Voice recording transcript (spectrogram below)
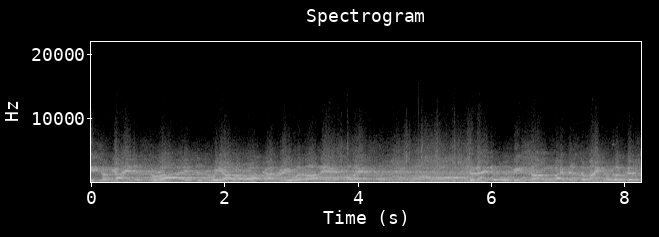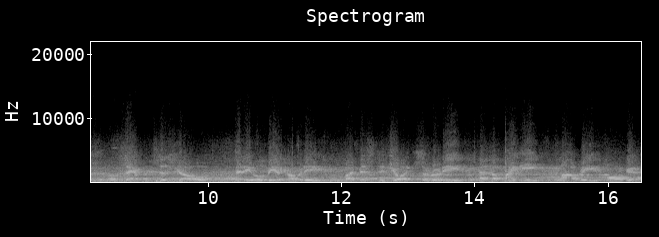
be so kind as to rise as we honor our country with our national anthem. Tonight it will be sung by Mr. Michael Lucas of San Francisco, and he will be accompanied by Mr. George Cerruti and the mighty Lowrey organ.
